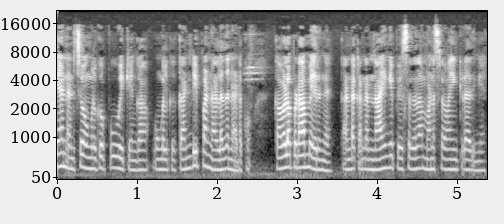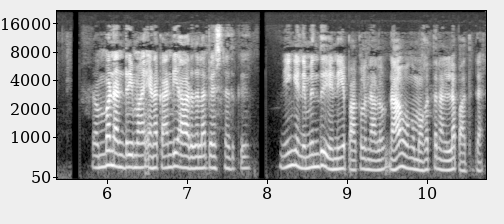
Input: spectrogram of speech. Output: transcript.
நான் நினச்சி உங்களுக்கு பூ வைக்கங்க. உங்களுக்கு கண்டிப்பாக நல்லது நடக்கும். கவலைப்படாமல் இருங்க. கண்ட கண்ட நாய்ங்க பேசுறதா மனசில் வாங்கிக்கிறாதீங்க. ரொம்ப நன்றிம்மா. எனக்காண்டி ஆறுதலாக பேசுனதுக்கு. நீங்கள் நிமிர்ந்து என்னைய பார்க்கலனாலும் நான் உங்கள் முகத்தை நல்லா பார்த்துட்டேன்.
